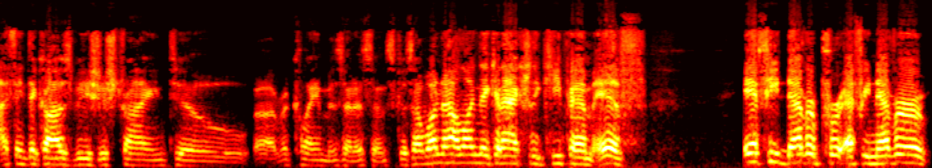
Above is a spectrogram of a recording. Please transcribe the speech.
I think that Cosby's just trying to uh, reclaim his innocence because I wonder how long they can actually keep him if if he never if he never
